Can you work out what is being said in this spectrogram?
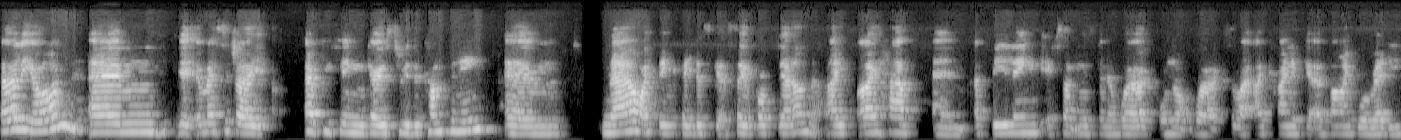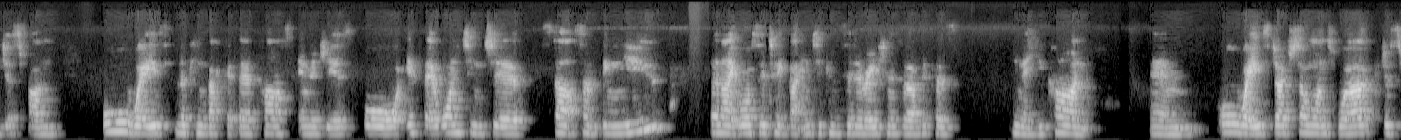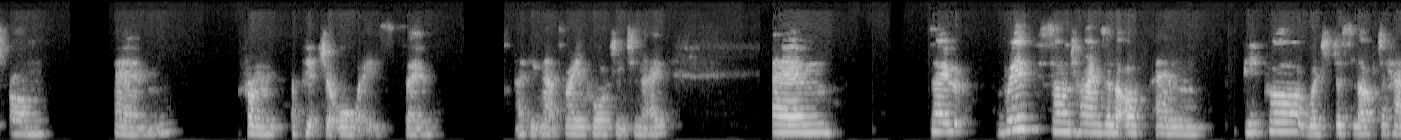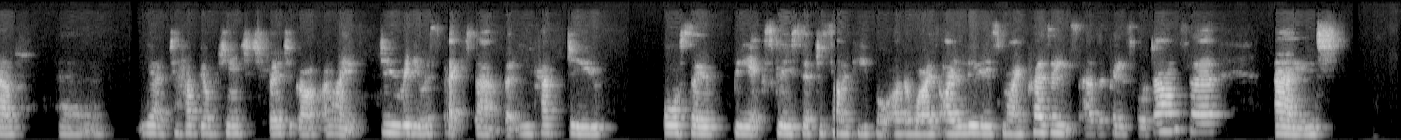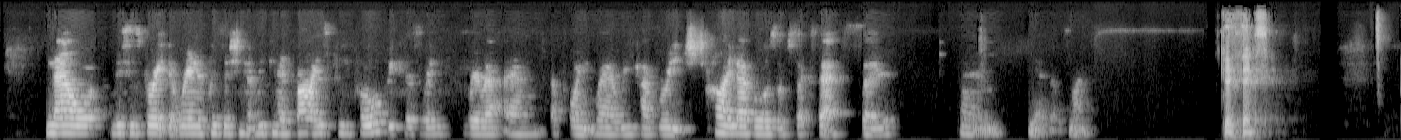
early on, um, it, a message I everything goes through the company. Um, now I think they just get so bogged down that I, I have um, a feeling if something's going to work or not work. So I, I kind of get a vibe already just from always looking back at their past images or if they're wanting to start something new, then I also take that into consideration as well because you know you can't um, always judge someone's work just from um, from a picture always. So I think that's very important to know. Um, so with sometimes a lot of um, people would just love to have, uh, yeah, to have the opportunity to photograph, and I do really respect that. But you have to also be exclusive to some people, otherwise I lose my presence as a principal dancer, and now this is great that we're in a position that we can advise people because we, we're at um, a point where we have reached high levels of success. So um, yeah, that's nice. Okay, thanks.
